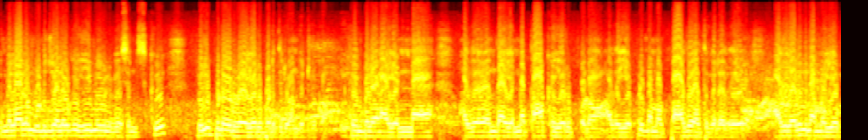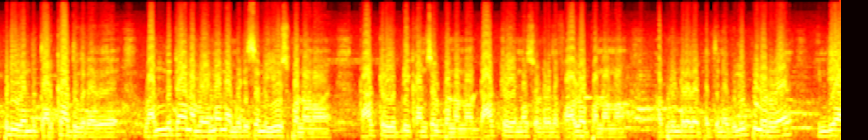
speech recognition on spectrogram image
எங்களால் முடிஞ்ச அளவுக்கு ஹீமோபிலி பேஷண்ட்ஸ்க்கு விழிப்புணர்வை ஏற்படுத்திட்டு வந்துட்டுருக்கோம். ஹீமோபிலியா என்ன? அது வந்தால் என்ன தாக்கம் ஏற்படும்? அதை எப்படி நம்ம பாதுகாத்துக்கிறது? அதுலேருந்து நம்ம எப்படி வந்து தற்காத்துக்கிறது? வந்துட்டால் நம்ம என்னென்ன மெடிசன் யூஸ் பண்ணணும்? டாக்டர் எப்படி கன்சல்ட் பண்ணணும்? டாக்டர் என்ன சொல்கிறத ஃபாலோ பண்ணணும்? அப்படின்றத பற்றின விழிப்புணர்வை இந்தியா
